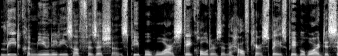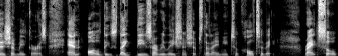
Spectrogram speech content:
lead communities of physicians, people who are stakeholders in the healthcare space, people who are decision makers, and all these, like these are relationships that I need to cultivate, right? So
